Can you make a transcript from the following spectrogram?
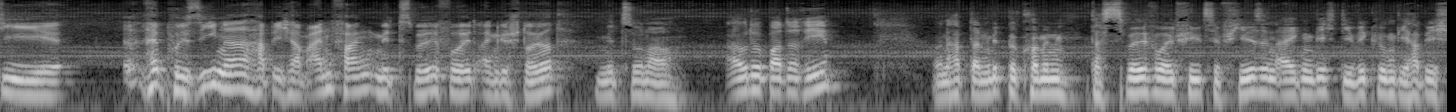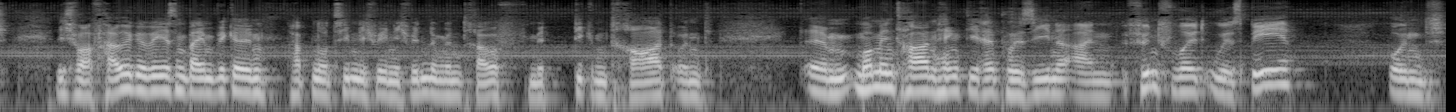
Die Repulsine habe ich am Anfang mit 12 Volt angesteuert, mit so einer Autobatterie und habe dann mitbekommen, dass 12 Volt viel zu viel sind eigentlich. Die Wicklung, die habe ich, ich war faul gewesen beim Wickeln, habe nur ziemlich wenig Windungen drauf mit dickem Draht und ähm, momentan hängt die Repulsine an 5 Volt USB und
